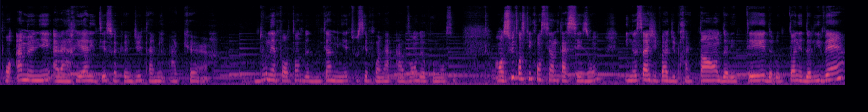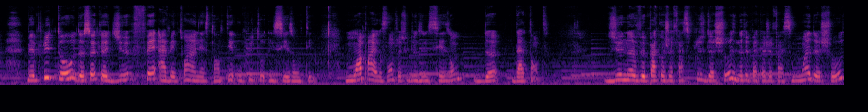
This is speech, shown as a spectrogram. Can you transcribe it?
pour amener à la réalité ce que Dieu t'a mis à cœur. D'où l'importance de déterminer tous ces points-là avant de commencer. Ensuite, en ce qui concerne ta saison, il ne s'agit pas du printemps, de l'été, de l'automne et de l'hiver, mais plutôt de ce que Dieu fait avec toi à un instant T ou plutôt une saison T. Moi, par exemple, je suis dans une saison de d'attente. Dieu ne veut pas que je fasse plus de choses, il ne veut pas que je fasse moins de choses.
